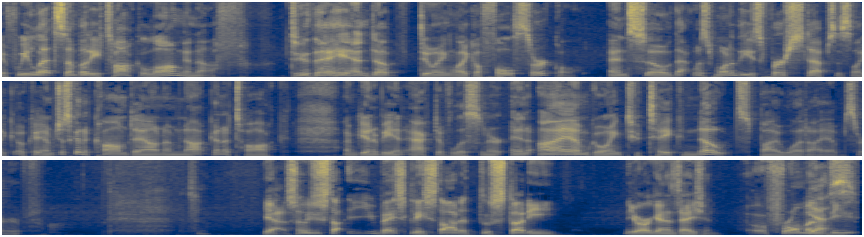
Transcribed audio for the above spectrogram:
If we let somebody talk long enough, do they end up doing like a full circle? And so that was one of these first steps is like, okay, I'm just going to calm down. I'm not going to talk. I'm going to be an active listener and I am going to take notes by what I observe. Yeah, so you sta- you basically started to study the organization from a Yes. de-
